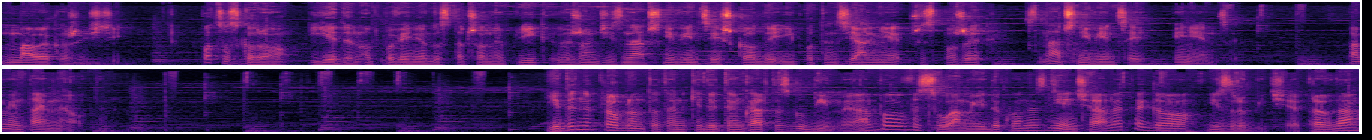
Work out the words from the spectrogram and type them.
małe korzyści. Po co skoro jeden odpowiednio dostarczony plik wyrządzi znacznie więcej szkody i potencjalnie przysporzy znacznie więcej pieniędzy? Pamiętajmy o tym. Jedyny problem to ten, kiedy tę kartę zgubimy, albo wysyłamy jej dokładne zdjęcia, ale tego nie zrobicie, prawda?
